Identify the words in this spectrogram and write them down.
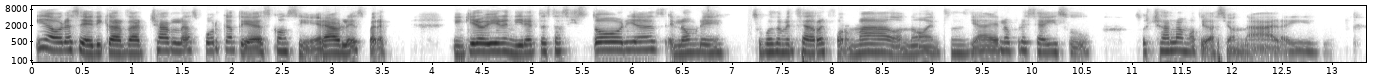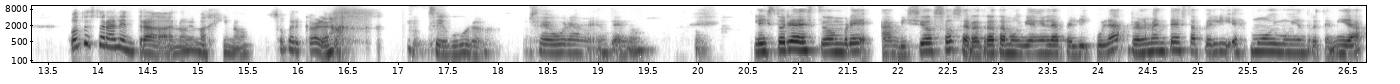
y ahora se dedica a dar charlas por cantidades considerables para quien quiere oír en directo estas historias. El hombre supuestamente se ha reformado, ¿no? Entonces ya él ofrece ahí su, su charla motivacional. Ahí. ¿Cuánto estará la entrada? No me imagino. Súper cara. Seguro. Seguramente, ¿no? La historia de este hombre ambicioso se retrata muy bien en la película. Realmente esta peli es muy, muy entretenida.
